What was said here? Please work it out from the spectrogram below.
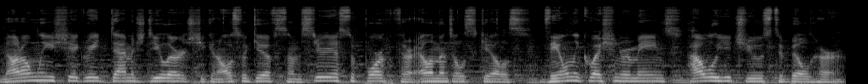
Not only is she a great damage dealer, she can also give some serious support with her elemental skills. The only question remains, how will you choose to build her?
